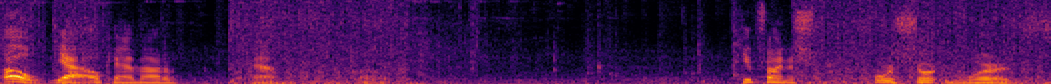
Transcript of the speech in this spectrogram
Oh, yeah, okay, I'm out of ammo. Well. Keep trying to sh foreshorten words.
